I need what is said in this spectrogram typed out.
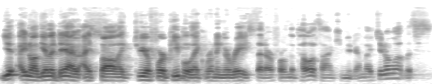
You, you know, the other day I, I saw like three or four people like running a race that are from the Peloton community. I'm like, you know what? Let's.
